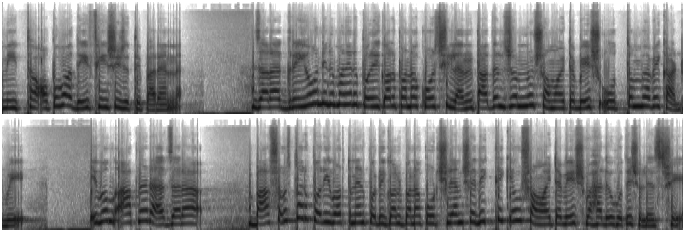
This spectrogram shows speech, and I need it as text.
মিথ্যা অপবাদে ফেঁসে যেতে পারেন। যারা গৃহ নির্মাণের পরিকল্পনা করছিলেন, তাদের জন্য সময়টা বেশ উত্তমভাবে কাটবে। এবং আপনারা যারা বাসস্থান পরিবর্তনের পরিকল্পনা করছিলেন, সেদিক থেকেও সময়টা বেশ ভালো হতে চলেছে।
